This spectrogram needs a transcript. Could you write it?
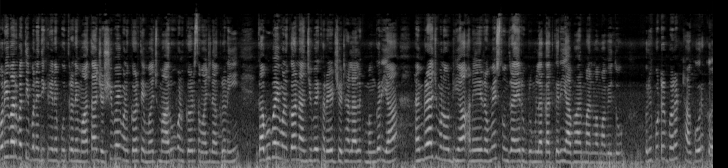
પરિવાર વતી બને દીકરી અને પુત્રને માતા જશીભાઈ વણકર તેમજ મારું વણકર સમાજના અગ્રણી ગાબુભાઈ વણકર, નાનજીભાઈ ખરેડ, જેઠાલાલ મંગરિયા, હેમરાજ મણોઢિયા અને રમેશ સુંદરાએ રૂબરૂ મુલાકાત કરી. આભાર માનવામાં આવ્યો હતો. રિપોર્ટર ભરત ઠાકોર, કચ્છ.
